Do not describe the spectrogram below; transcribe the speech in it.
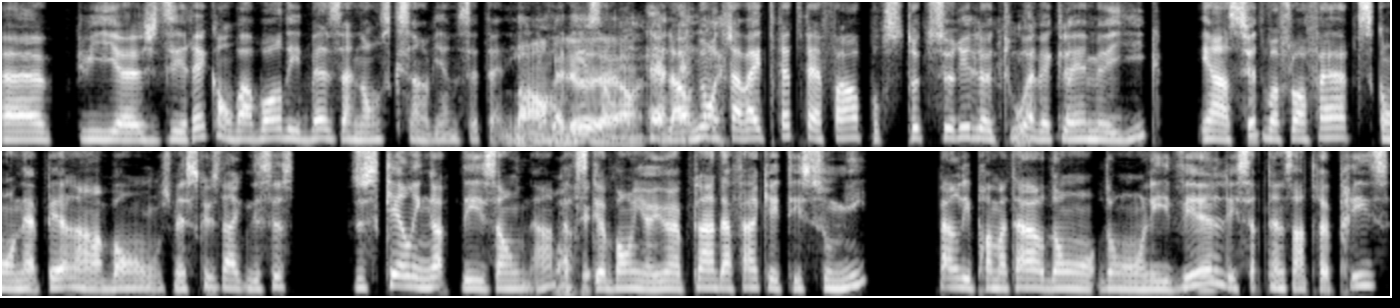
Euh, puis euh, je dirais qu'on va avoir des belles annonces qui s'en viennent cette année. Bon, ben là, euh, ondes. Alors nous, on travaille très, très fort pour structurer le tout avec le MEI. Et ensuite, il va falloir faire ce qu'on appelle en bon, je m'excuse dans l'anglicisme, du scaling up des zones. Hein, Parce que bon, il y a eu un plan d'affaires qui a été soumis par les promoteurs dont, dont les villes et certaines entreprises.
